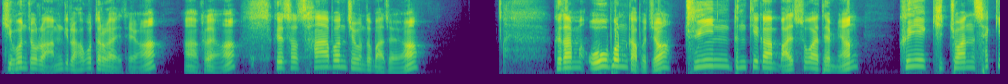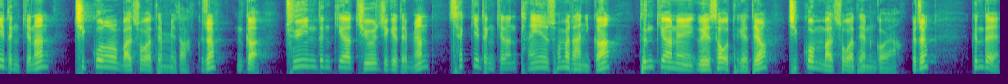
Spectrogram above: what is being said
기본적으로 암기를 하고 들어가야 돼요. 아, 그래요. 그래서 4번 지문도 맞아요. 그 다음 5번 가보죠. 주인 등기가 말소가 되면 그에 기초한 새끼 등기는 직권으로 말소가 됩니다. 그죠? 그러니까 주인 등기가 지어지게 되면 새끼 등기는 당연히 소멸하니까 등기안에 의해서 어떻게 돼요? 직권 말소가 되는 거야. 그죠? 근데 에,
